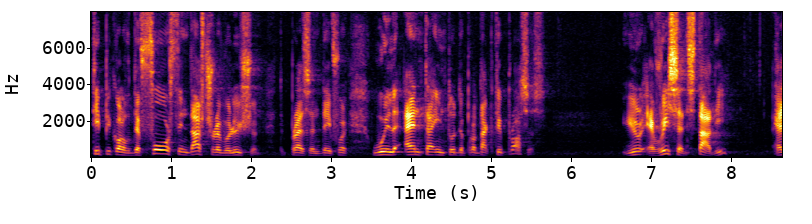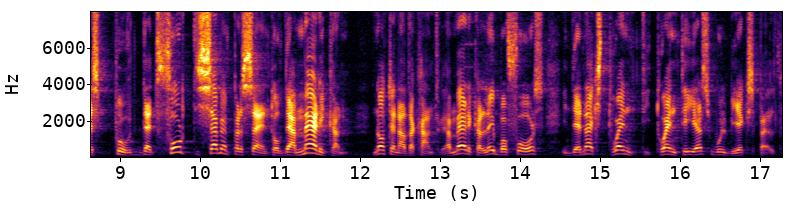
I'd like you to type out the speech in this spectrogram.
typical of the fourth industrial revolution, present day, for, will enter into the productive process? a recent study has proved that 47% of the American, not another country, American labor force in the next 20, 20 years will be expelled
